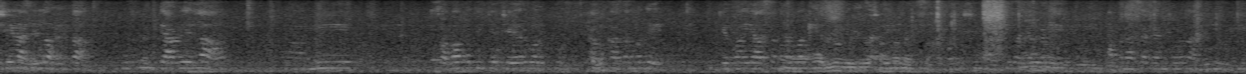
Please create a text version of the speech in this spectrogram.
विषय आलेला होता. त्यावेळेला मी सभापतीच्या चेअरवर कामकाजामध्ये जेव्हा या संदर्भात. बरीचशी माहिती माझ्याकडे आपणा सगळ्यांकडून आलेली होती.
